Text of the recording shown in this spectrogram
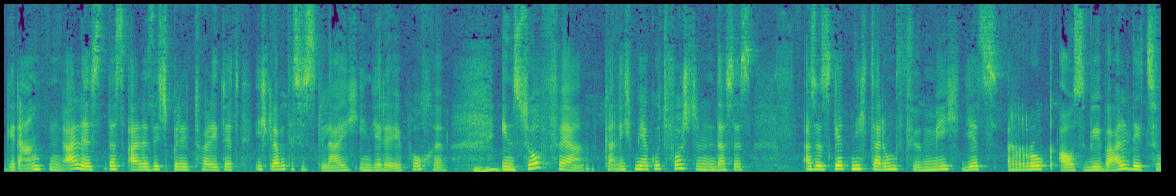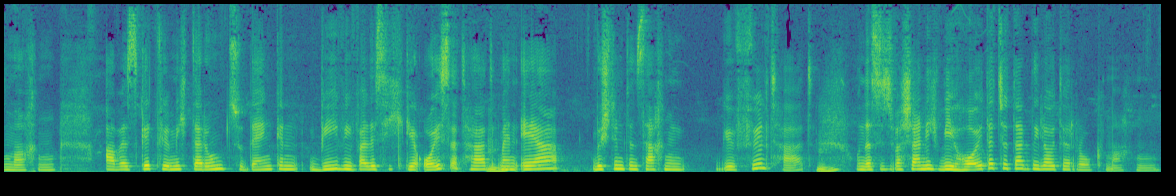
Gedanken, alles, das alles, die Spiritualität, ich glaube, das ist gleich in jeder Epoche. Mhm. Insofern kann ich mir gut vorstellen, dass es also es geht nicht darum für mich jetzt Rock aus Vivaldi zu machen, aber es geht für mich darum zu denken, wie Vivaldi sich geäußert hat, mhm. wenn er bestimmte Sachen gefühlt hat. Mhm. Und das ist wahrscheinlich wie heutzutage die Leute Rock machen.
